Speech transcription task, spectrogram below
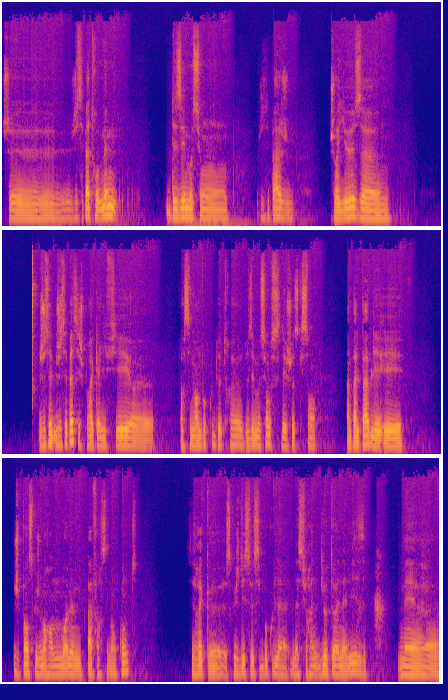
Je. Je sais pas trop. Même des émotions. Je sais pas. joyeuses. Je sais, je sais pas si je pourrais qualifier euh, forcément beaucoup d'autres euh, d'autres émotions, parce que c'est des choses qui sont impalpables et, je pense que je m'en rends moi-même pas forcément compte. C'est vrai que ce que je dis, c'est aussi beaucoup de la, de la l'auto-analyse, mais, euh,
